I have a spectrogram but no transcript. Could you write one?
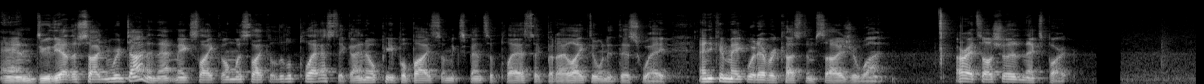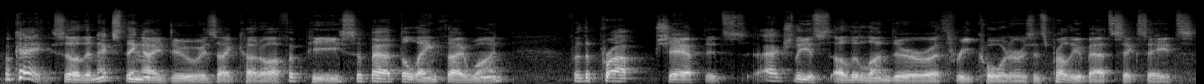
and do the other side and we're done. And that makes like almost like a little plastic. I know people buy some expensive plastic, but I like doing it this way. And you can make whatever custom size you want. All right, so I'll show you the next part. Okay, so the next thing I do is I cut off a piece about the length I want. For the prop shaft, it's actually it's a little under uh, three quarters. It's probably about six eighths.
